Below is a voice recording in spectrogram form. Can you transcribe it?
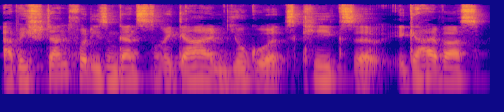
Aber ich stand vor diesen ganzen Regalen, Joghurt, Kekse, egal was,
